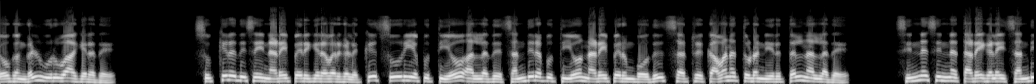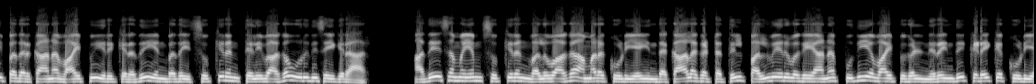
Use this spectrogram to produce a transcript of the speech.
யோகங்கள் உருவாகிறது. சுக்கிரதிசை நடைபெறுகிறவர்களுக்கு சூரிய புத்தியோ அல்லது சந்திர புத்தியோ நடைபெறும்போது சற்று கவனத்துடன் இருத்தல் நல்லது. சின்ன சின்ன தடைகளை சந்திப்பதற்கான வாய்ப்பு இருக்கிறது என்பதை சுக்கிரன் தெளிவாக உறுதி செய்கிறார். அதே சமயம் சுக்கிரன் வலுவாக அமரக்கூடிய இந்த காலகட்டத்தில் பல்வேறு வகையான புதிய வாய்ப்புகள் நிறைந்து கிடைக்கக்கூடிய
